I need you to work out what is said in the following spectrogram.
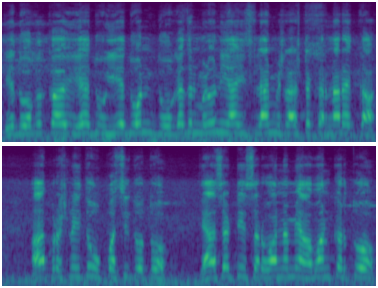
हे दोघं क हे दो हे दोन दोघं जण मिळून या इस्लामिक राष्ट्र करणार आहेत का? हा प्रश्न इथं उपस्थित होतो. त्यासाठी सर्वांना मी आवाहन करतो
